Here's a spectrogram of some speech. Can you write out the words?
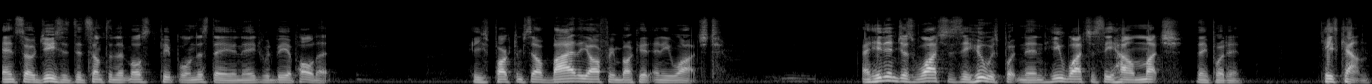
And so Jesus did something that most people in this day and age would be appalled at. He parked himself by the offering bucket and he watched. And he didn't just watch to see who was putting in, he watched to see how much they put in. He's counting.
